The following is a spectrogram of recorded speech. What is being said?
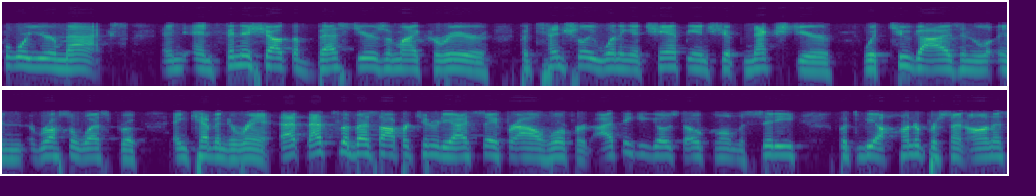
four year max, and, and finish out the best years of my career, potentially winning a championship next year with two guys in, in Russell Westbrook and Kevin Durant. That, that's the best opportunity, I say, for Al Horford. I think he goes to Oklahoma City, but to be 100% honest,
